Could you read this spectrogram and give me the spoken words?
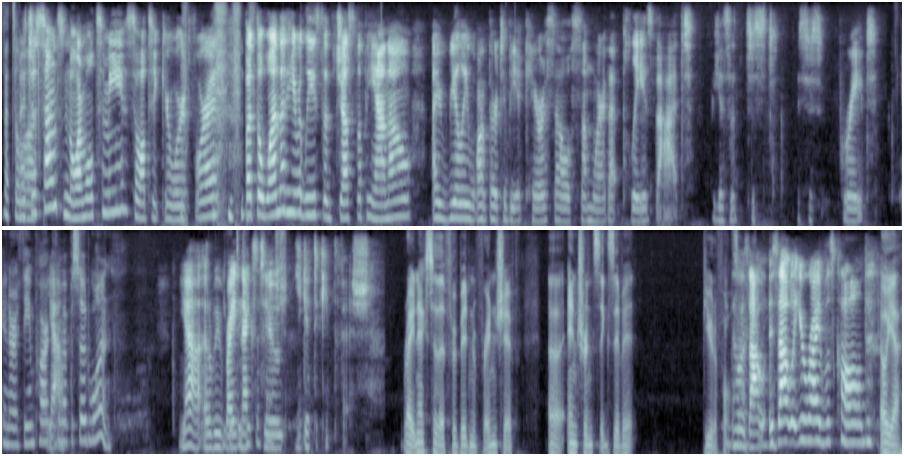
That's a lot. It just sounds normal to me, so I'll take your word for it. but the one that he released of just the piano, I really want there to be a carousel somewhere that plays that because it's just it's just great. in our theme park Yeah. from episode one. Yeah, it'll be get right to next to fish. you get to keep the fish. Right next to the Forbidden Friendship uh, entrance exhibit. Beautiful. Oh, is that is that what your ride was called? Oh yeah.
